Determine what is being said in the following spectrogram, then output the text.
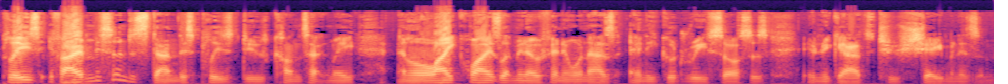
Please, if I misunderstand this, please do contact me, and likewise let me know if anyone has any good resources in regards to shamanism.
